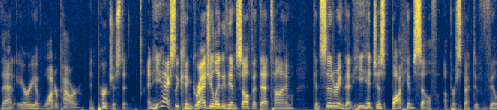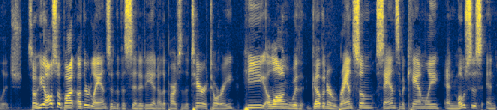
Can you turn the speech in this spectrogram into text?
that area of water power and purchased it. And he actually congratulated himself at that time considering that he had just bought himself a prospective village. So he also bought other lands in the vicinity and other parts of the territory. He, along with Governor Ransom, Sands McCamley, and Moses and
